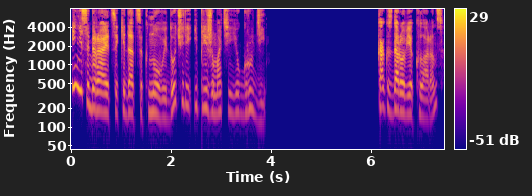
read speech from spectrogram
и не собирается кидаться к новой дочери и прижимать ее к груди. «Как здоровье Кларенс?»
